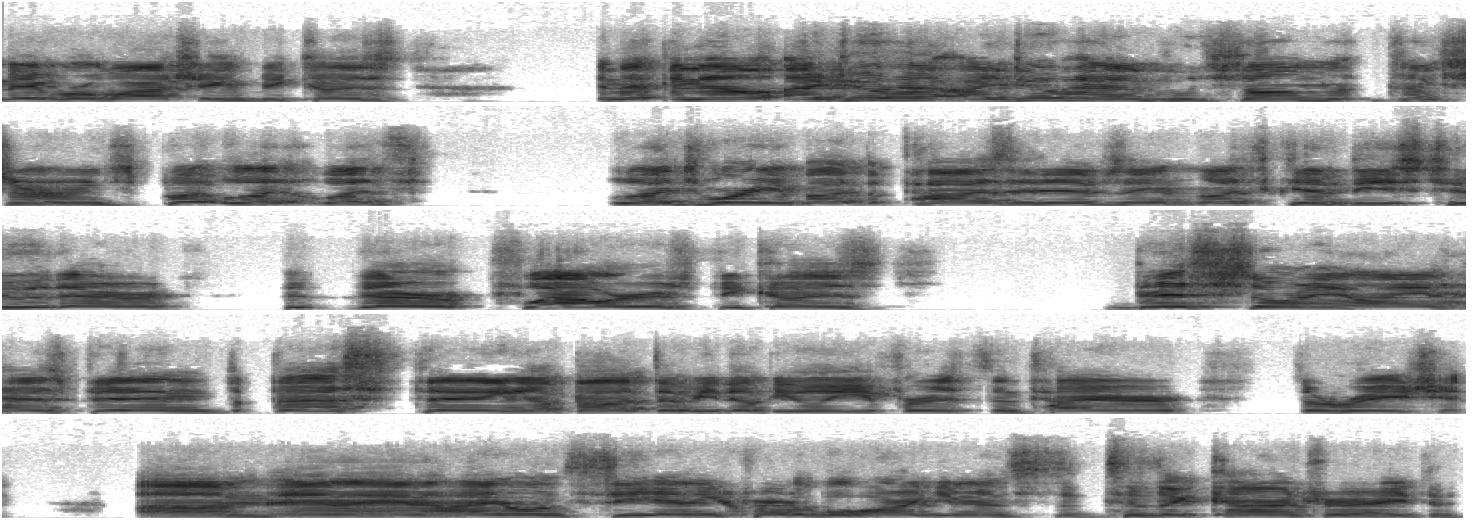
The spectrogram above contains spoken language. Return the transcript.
they were watching because and, and now I do have I do have some concerns, but let let's let's worry about the positives and let's give these two their their flowers because this storyline has been the best thing about WWE for its entire duration. Um, and and I don't see any credible arguments to, to the contrary, to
